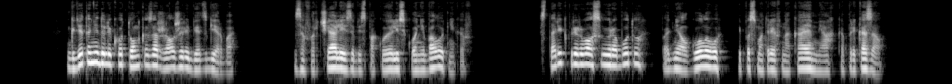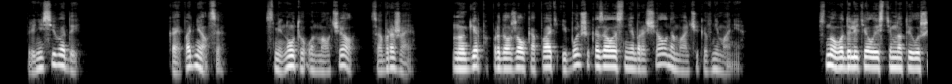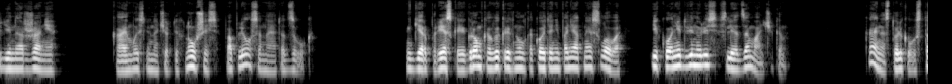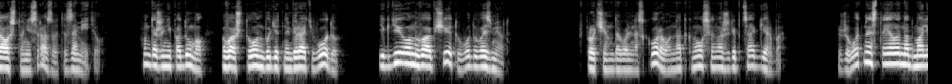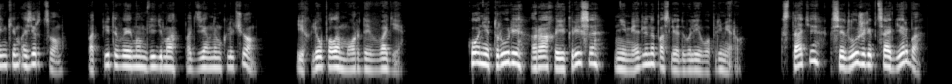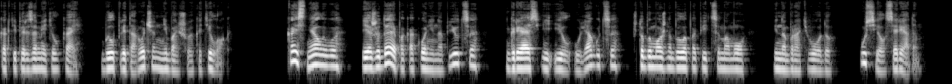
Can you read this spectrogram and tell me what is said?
Где-то недалеко тонко заржал жеребец герба. Зафырчали и забеспокоились кони болотников. Старик прервал свою работу, поднял голову и, посмотрев на Кая, мягко приказал. «Принеси воды». Кай поднялся. С минуту он молчал, соображая. Но Герб продолжал копать и больше, казалось, не обращал на мальчика внимания. Снова долетело из темноты лошадиное ржание. Кай, мысленно чертыхнувшись, поплелся на этот звук. Герб резко и громко выкрикнул какое-то непонятное слово, и кони двинулись вслед за мальчиком. Кай настолько устал, что не сразу это заметил. Он даже не подумал, во что он будет набирать воду, и где он вообще эту воду возьмет. Впрочем, довольно скоро он наткнулся на жеребца герба. Животное стояло над маленьким озерцом, подпитываемым, видимо, подземным ключом, и хлюпало мордой в воде. Кони Трури, Раха и Криса немедленно последовали его примеру. Кстати, к седлу жеребца герба, как теперь заметил Кай, был приторочен небольшой котелок. Кай снял его и, ожидая, пока кони напьются, Грязь и ил улягутся, чтобы можно было попить самому и набрать воду. Уселся рядом.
